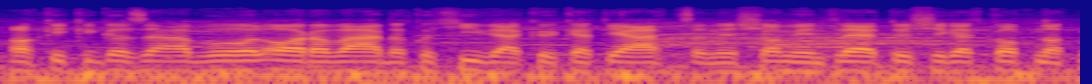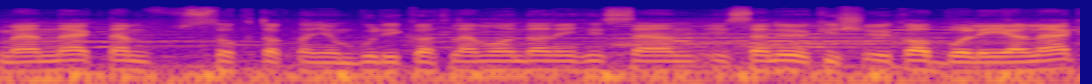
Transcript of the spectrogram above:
akik igazából arra várnak, hogy hívják őket játszani, és amint lehetőséget kapnak, mennek, nem szoktak nagyon bulikat lemondani, hiszen, hiszen ők is ők abból élnek,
